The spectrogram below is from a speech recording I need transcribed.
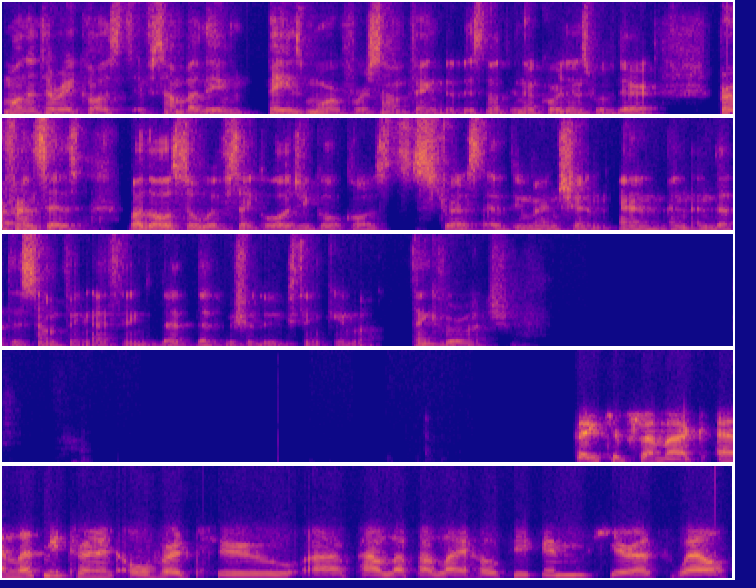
monetary costs if somebody pays more for something that is not in accordance with their preferences, but also with psychological costs, stress, as you mentioned, and, and, and that is something I think that, that we should be thinking about. Thank you very much. Thank you, Przemek. And let me turn it over to uh, Paula. Paula, I hope you can hear us well.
